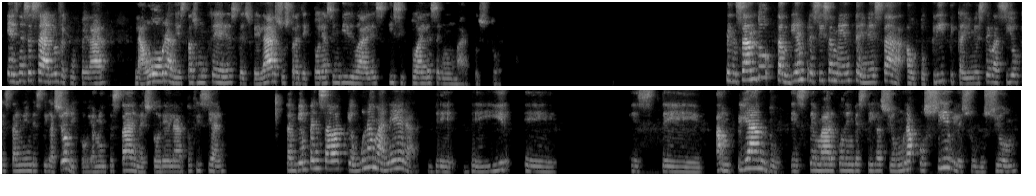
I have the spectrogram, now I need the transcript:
Es necesario recuperar la obra de estas mujeres, desvelar sus trayectorias individuales y situarlas en un marco histórico. Pensando también precisamente en esta autocrítica y en este vacío que está en mi investigación y que obviamente está en la historia del arte oficial, también pensaba que una manera de, ir eh, este, ampliando este marco de investigación, una posible solución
